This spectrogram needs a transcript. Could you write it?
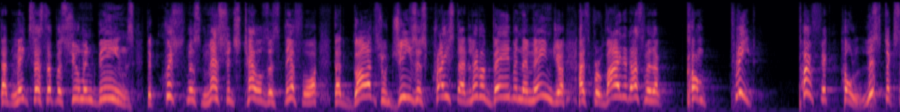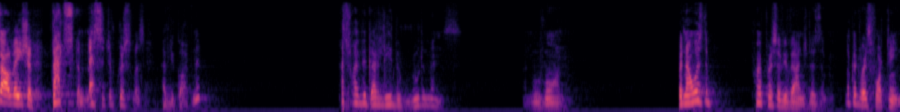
that makes us up as human beings. The Christmas message tells us, therefore, that God, through Jesus Christ, that little babe in the manger, has provided us with a complete, perfect, holistic salvation. That's the message of Christmas. Have you gotten it? That's why we've got to leave the rudiments move on. But now, what's the purpose of evangelism? Look at verse 14.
